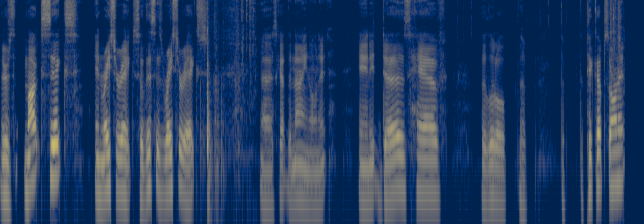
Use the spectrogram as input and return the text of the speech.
there's Mach 6 Racer X. So this is Racer X. Uh, it's got the 9 on it. And it does have the little the, the, the pickups on it.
